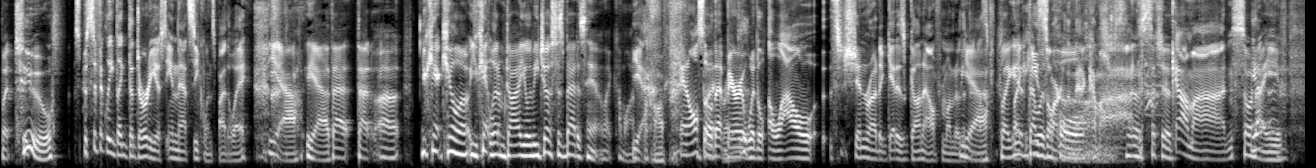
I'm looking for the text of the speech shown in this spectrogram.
But two, specifically like the dirtiest in that sequence by the way yeah, yeah, that, that, uh, you can't kill him. You can't let him die. You'll be just as bad as him. Like, come on. yeah fuck off. and also But- that barrett would allow shinra to get his gun out from under the yeah, desk like, that he's was a smarter whole. than that. come on was such a come on so Yeah. naive.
